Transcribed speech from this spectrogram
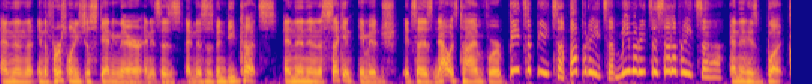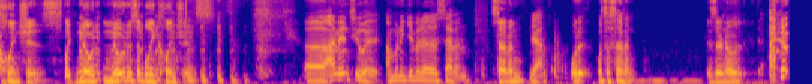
And then the, in the first one, he's just standing there and it says, and this has been deep cuts. And then in the second image, it says, now it's time for pizza, pizza, paparizza, mimorizza, celebrizza. And then his butt clinches, like no, noticeably clinches. Uh, I'm into it. I'm gonna give it a seven. Seven? Yeah. What, what's a seven? Is there no, I, don't,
